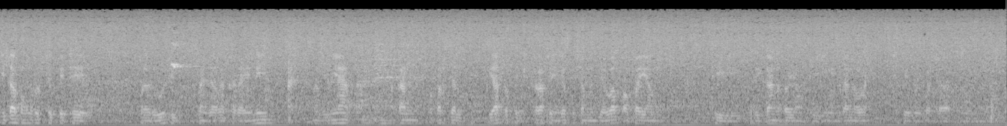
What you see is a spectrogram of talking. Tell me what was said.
kita pengurus DPD baru di Banjarnegara ini nantinya akan bekerja lebih giat lebih keras sehingga bisa menjawab apa yang diberikan atau yang diinginkan oleh DPD pada itu.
